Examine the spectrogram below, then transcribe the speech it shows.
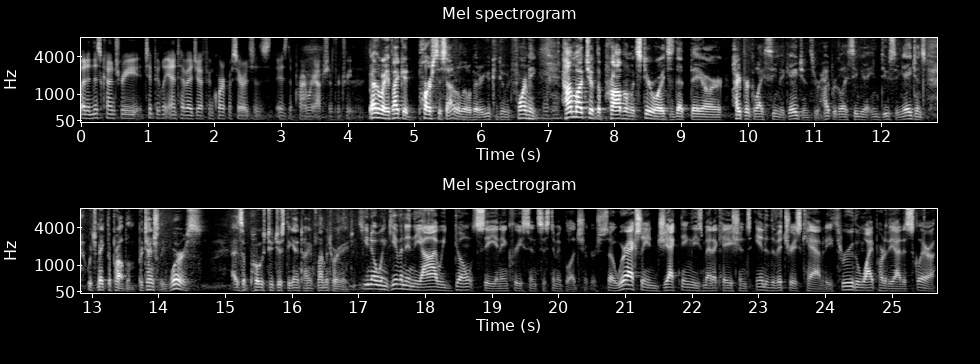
but in this country, typically anti-VEGF and corticosteroids is, is the primary option for treatment. By the way, if I could parse this out a little bit, or you could do it for me, mm -hmm. how much of the problem with steroids is that they are hyperglycemic agents or hyperglycemia-inducing agents, which make the problem potentially worse as opposed to just the anti-inflammatory agents? You know, when given in the eye, we don't see an increase in systemic blood sugars. So we're actually injecting these medications into the vitreous cavity through the white part of the eye, the sclera.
